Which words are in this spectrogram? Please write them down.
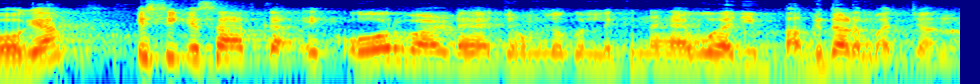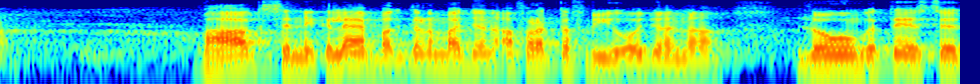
हो गया? इसी के साथ का एक और वर्ड है जो हम लोग को लिखना है, वो है जी, भगदड़ मत जाना। भाग से निकला है, भगदड़ मच जाना अफरा तफरी हो जाना, लोगों के तेज से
